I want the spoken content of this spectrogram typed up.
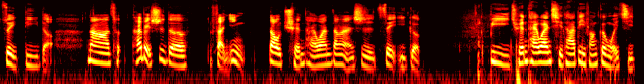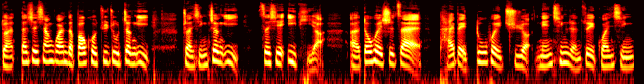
最低的。那从台北市的反应到全台湾，当然是这一个。比全台湾其他地方更为极端，但是相关的包括居住正义、转型正义这些议题啊，呃，都会是在台北都会区哦，年轻人最关心、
